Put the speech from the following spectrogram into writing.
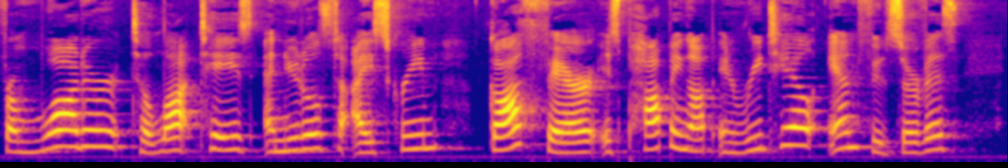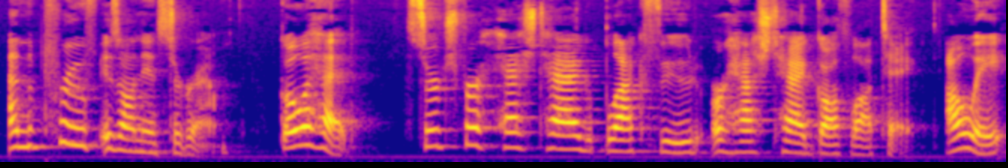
From water to lattes and noodles to ice cream, goth fare is popping up in retail and food service, and the proof is on Instagram. Go ahead, search for hashtag black food or hashtag goth latte. I'll wait.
